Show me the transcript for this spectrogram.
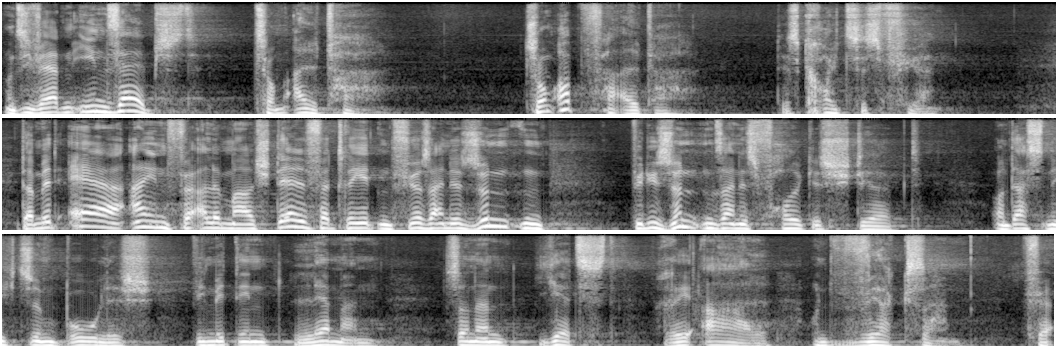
Und sie werden ihn selbst zum Altar zum Opferaltar des Kreuzes führen, damit er ein für allemal stellvertretend für seine Sünden, für die Sünden seines Volkes stirbt. Und das nicht symbolisch wie mit den Lämmern, sondern jetzt real und wirksam für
